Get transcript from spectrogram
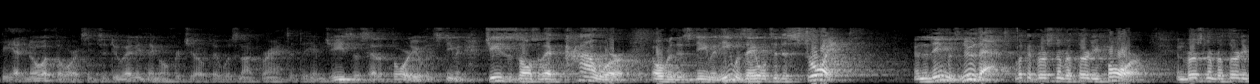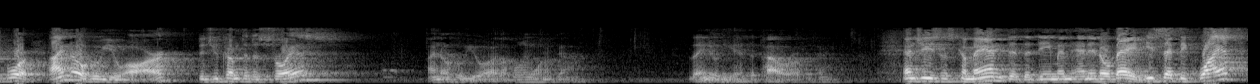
He had no authority to do anything over Job that was not granted to him. Jesus had authority over this demon. Jesus also had power over this demon. He was able to destroy it. And the demons knew that. Look at verse number 34. In verse number 34, I know who you are. Did you come to destroy us? I know who you are, the Holy One of God. They knew he had the power over them. And Jesus commanded the demon, and it obeyed. He said, Be quiet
